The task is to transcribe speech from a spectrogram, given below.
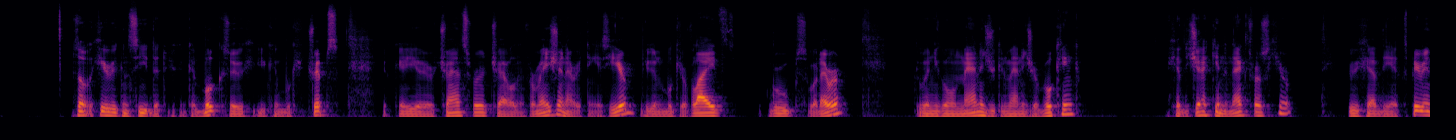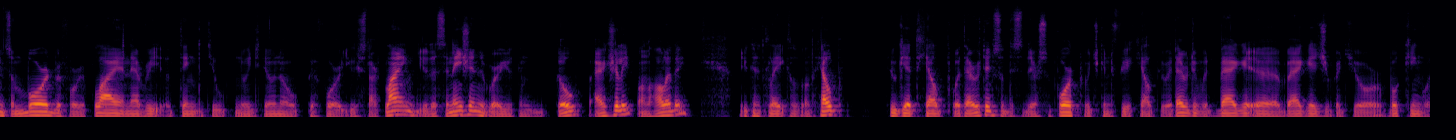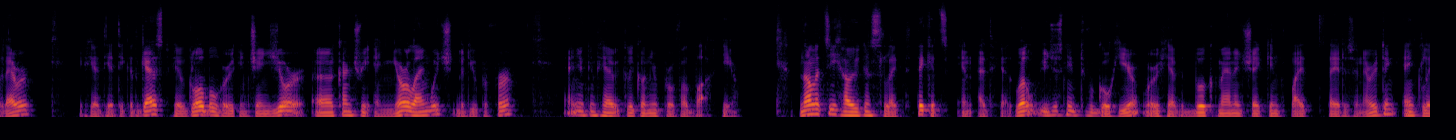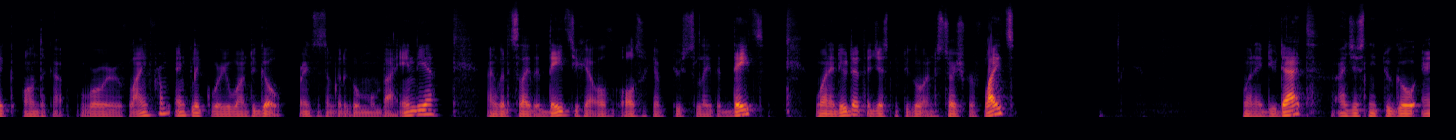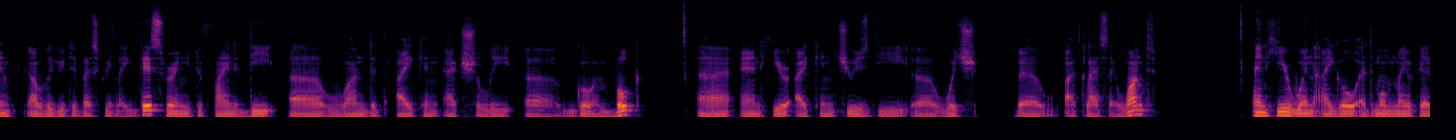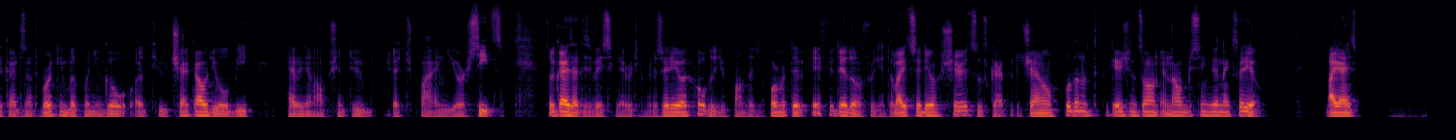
So here you can see that you can book, so you can book your trips, you can your transfer, travel information, everything is here. You can book your flights, groups, whatever. When you go and manage, you can manage your booking. You have the check-in and extras here. You have the experience on board before you fly and everything that you need to know before you start flying, your destination, where you can go actually on holiday. You can click on help to get help with everything. So this is their support, which can help you with everything, with baggage, uh, baggage with your booking, whatever. You have the ticket guest, you have global, where you can change your uh, country and your language that you prefer. And you can have click on your profile bar here. Now let's see how you can select tickets in Etihad. Well, you just need to go here where you have the book, manage, check-in, flight status and everything and click on the where you're flying from and click where you want to go. For instance, I'm going to go Mumbai, India. I'm going to select the dates. You have also have to select the dates. When I do that, I just need to go and search for flights. When I do that, I just need to go and I will be greeted by a screen like this where I need to find the uh, one that I can actually uh, go and book uh, and here I can choose the uh, which uh, class I want. And here when I go, at the moment my credit card is not working, but when you go uh, to checkout, you will be having an option to just find your seats. So guys, that is basically everything for this video. I hope that you found it informative. If you did, don't forget to like this video, share it, subscribe to the channel, put the notifications on, and I'll be seeing you in the next video. Bye guys.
